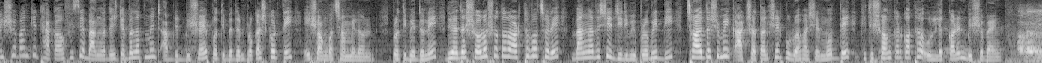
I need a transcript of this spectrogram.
বিশ্বব্যাংকের ঢাকা অফিসে বাংলাদেশ ডেভেলপমেন্ট আপডেট বিষয়ে প্রতিবেদন প্রকাশ করতে এই সংবাদ সম্মেলন। প্রতিবেদনে দুই হাজার ষোলো সতেরো অর্থ বছরে বাংলাদেশের জিডিপি প্রবৃদ্ধি ছয় দশমিক আট শতাংশের পূর্বাভাসের মধ্যে কিছু শঙ্কার কথা উল্লেখ করেন বিশ্বব্যাংক। আগামী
